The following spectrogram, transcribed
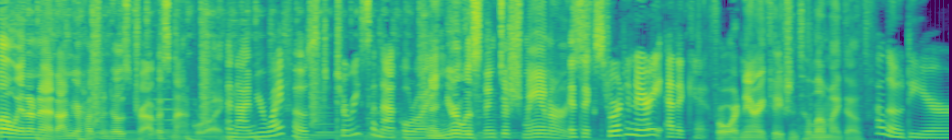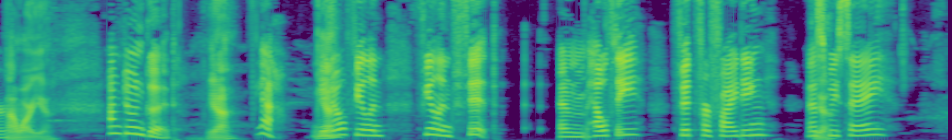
Hello, Internet. I'm your husband host, Travis McElroy. And I'm your wife host, Teresa McElroy. And you're listening to Shmanners. it's extraordinary etiquette. For ordinary occasions. Hello, my dove. Hello, dear. How are you? I'm doing good. Yeah? Yeah. You Yeah? know, feeling feeling fit and healthy, fit for fighting, as Yeah. we say.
